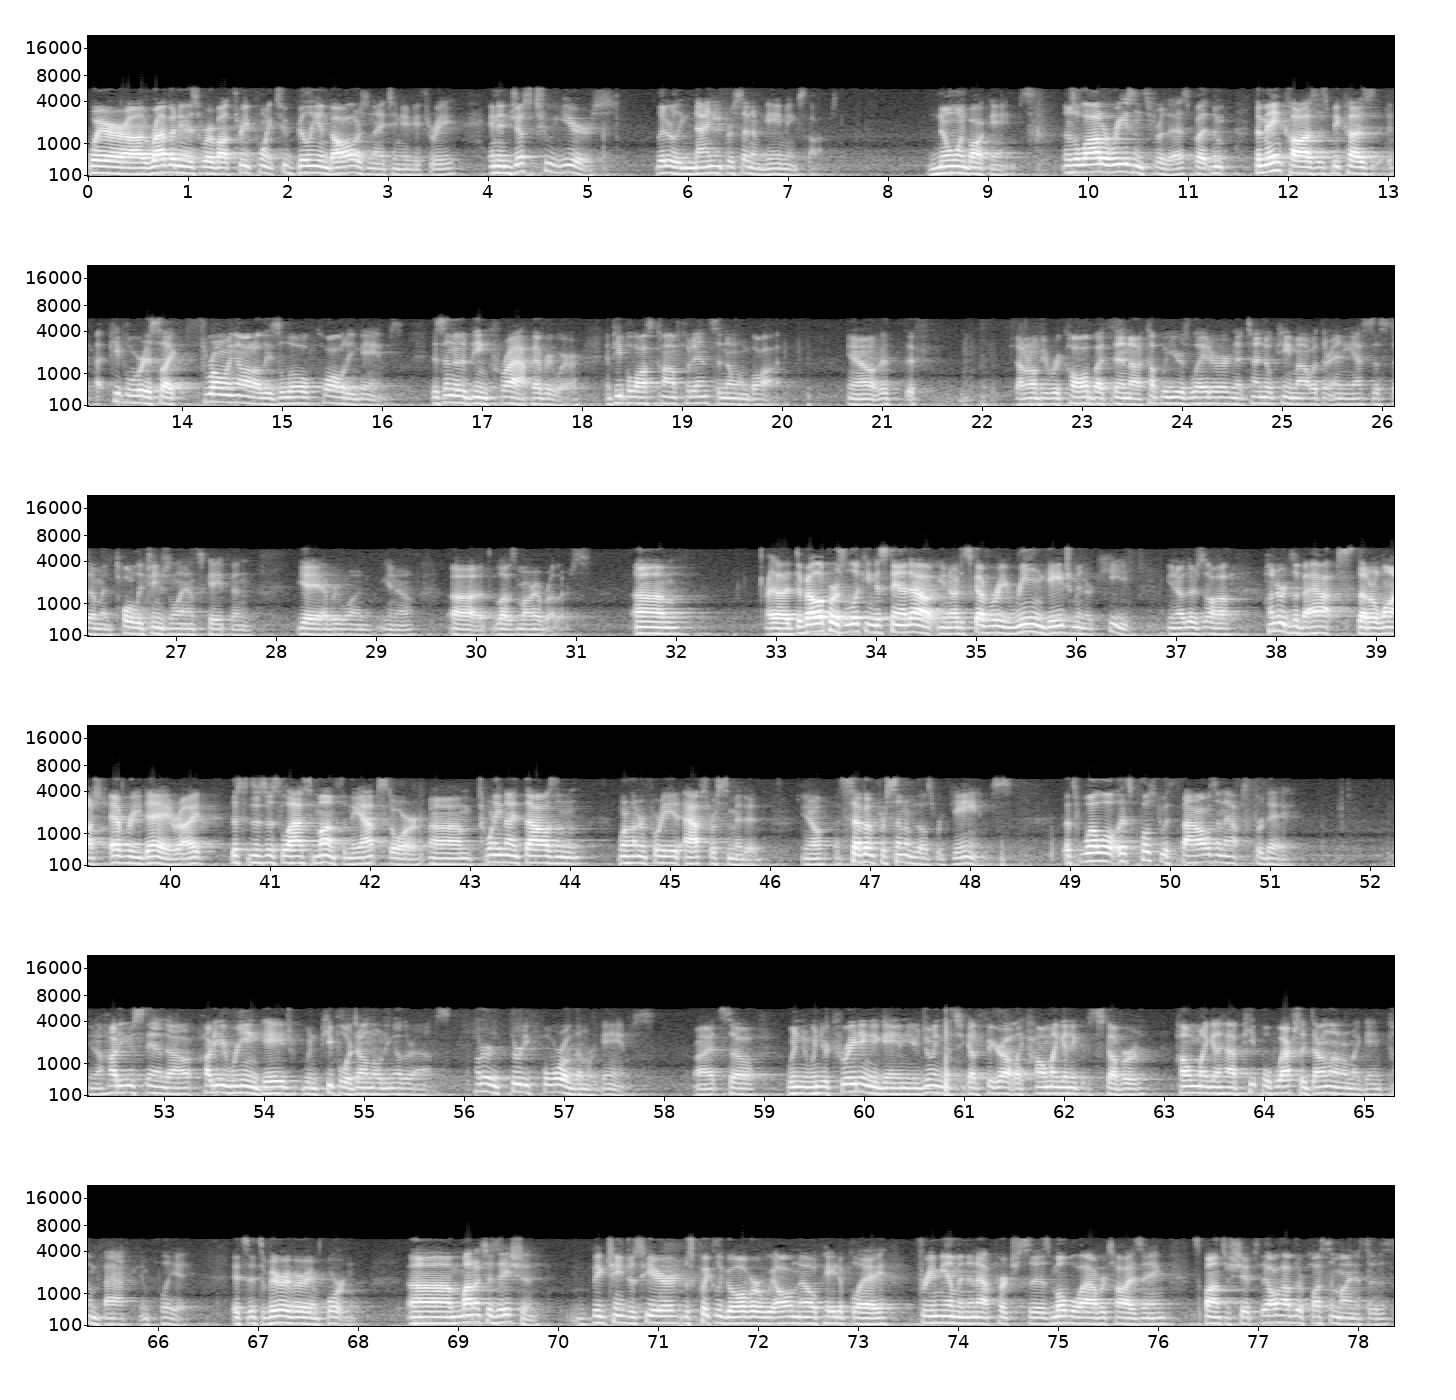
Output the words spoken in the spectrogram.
where uh, revenues were about $3.2 billion in 1983. And in just two years, literally 90% of gaming stopped. No one bought games. There's a lot of reasons for this, but the, the main cause is because people were just like throwing out all these low quality games. This ended up being crap everywhere, and people lost confidence and no one bought. You know, if, if I don't know if you recall, but then a couple years later, Nintendo came out with their NES system and totally changed the landscape, and yay, everyone, you know, uh, loves Mario Brothers. Um, uh, developers looking to stand out, you know, discovery, re-engagement are key. You know, there's uh, hundreds of apps that are launched every day, right? This is just last month in the App Store. Um, 29,148 apps were submitted. You know, 7% of those were games. That's well, that's close to a thousand apps per day. You know, how do you stand out? How do you re-engage when people are downloading other apps? 134 of them are games, right? So when, when you're creating a game, you're doing this, you got to figure out like how am I going to get discovered? How am I going to have people who actually download on my game come back and play it? It's, it's very, very important. Um, monetization, big changes here. Just quickly go over. We all know pay to play, freemium and in-app purchases, mobile advertising, sponsorships. They all have their plus and minuses.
